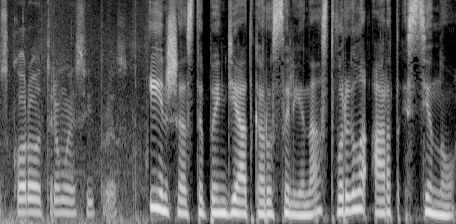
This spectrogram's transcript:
скоро отримує свій приз. Інша стипендіатка Руселіна створила арт-стіну.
